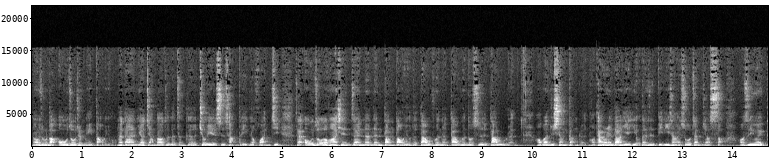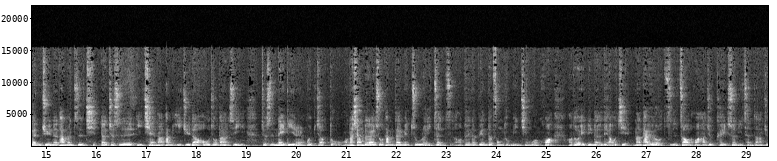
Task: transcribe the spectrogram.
那为什么到欧洲就没导游？那当然要讲到这个整个就业市场的一个环境。在欧洲的话，现在呢，能当导游的大部分呢，大部分都是大陆人。好，不然就香港人，哦，台湾人当然也有，但是比例上来说占比较少，哦，是因为根据呢，他们之前，呃，就是以前呢，他们移居到欧洲，当然是以就是内地的人会比较多，哦，那相对来说，他们在那边住了一阵子，哦，对那边的风土民情文化，哦，都有一定的了解，那他又有执照的话，他就可以顺理成章就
